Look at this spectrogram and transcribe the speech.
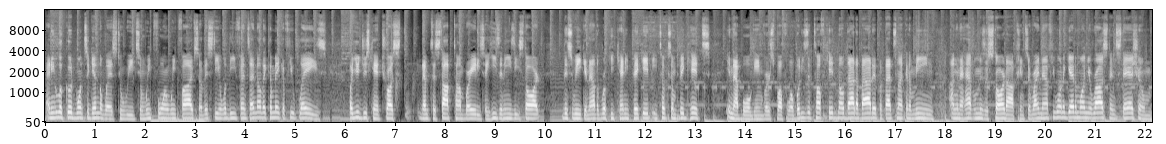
And he looked good once again the last two weeks, in week four and week five. So this Steeler defense, I know they can make a few plays, but you just can't trust them to stop Tom Brady. So he's an easy start this week. And now the rookie Kenny Pickett, he took some big hits in that ball game versus Buffalo. But he's a tough kid, no doubt about it. But that's not going to mean I'm going to have him as a start option. So right now, if you want to get him on your roster and stash him,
